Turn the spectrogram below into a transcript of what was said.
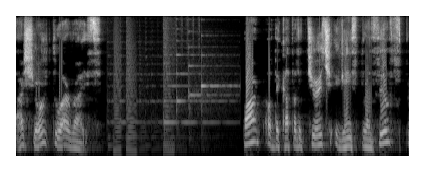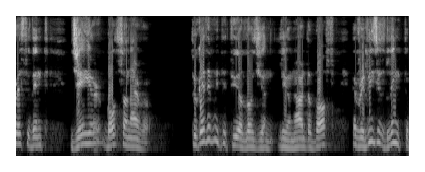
are sure to arise. Part of the Catholic Church against Brazil's President Jair Bolsonaro. Together with the theologian Leonardo Boff, a religious link to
